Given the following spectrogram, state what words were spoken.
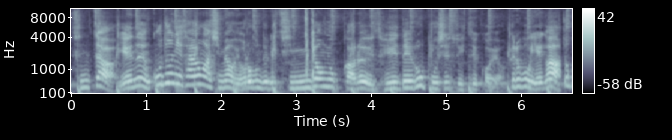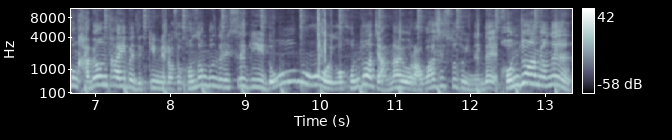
진짜 얘는 꾸준히 사용하시면 여러분들이 진정 효과를 제대로 보실 수 있을 거예요. 그리고 얘가 조금 가벼운 타입의 느낌이라서 건성분들이 쓰기 너무 이거 건조하지 않나요? 라고 하실 수도 있는데 건조하면은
